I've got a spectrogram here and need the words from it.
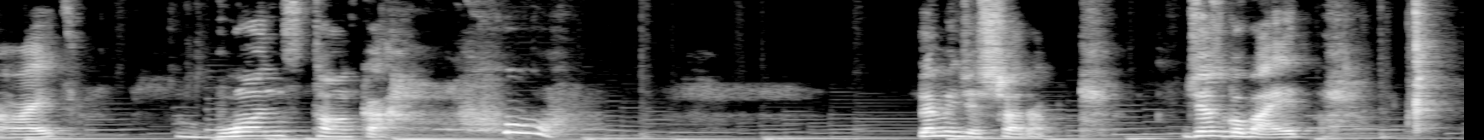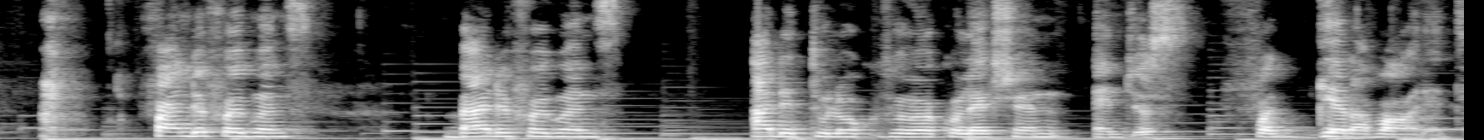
Alright? Bronze Tonka. Whew. Let me just shut up. Just go buy it. Find the fragrance, buy the fragrance, add it to your collection, and just forget about it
